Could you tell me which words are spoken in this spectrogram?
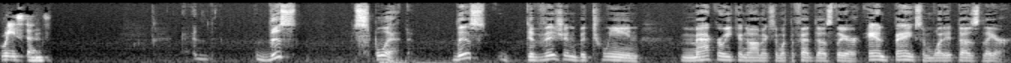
reasons. This split, this division between macroeconomics and what the Fed does there, and banks and what it does there,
